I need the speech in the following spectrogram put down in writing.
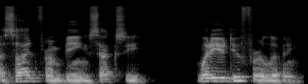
Aside from being sexy, what do you do for a living?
